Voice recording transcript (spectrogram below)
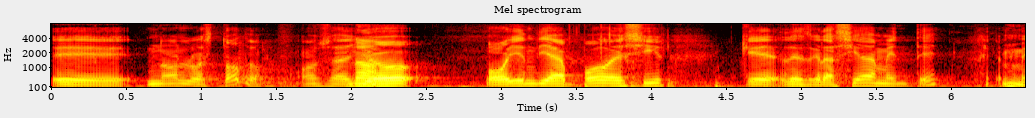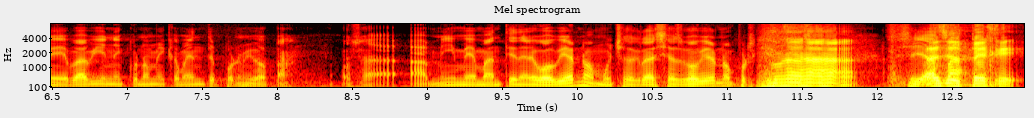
eh, no lo es todo. O sea, yo hoy en día puedo decir que desgraciadamente me va bien económicamente por mi papá. O sea, a mí me mantiene el gobierno. Muchas gracias, gobierno, porque se, llama peje.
